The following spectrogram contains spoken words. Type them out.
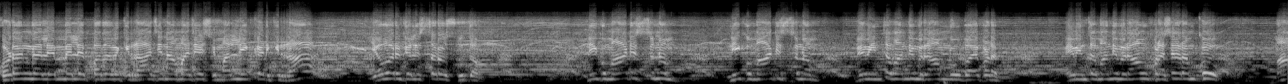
కొడంగల్ ఎమ్మెల్యే పదవికి రాజీనామా చేసి మళ్ళీ ఇక్కడికి రా ఎవరు గెలుస్తారో చూద్దాం. నీకు మాటిస్తున్నాం నీకు మాటిస్తున్నాం. మేము ఇంతమంది రాము నువ్వు భయపడకు. మేము ఇంతమంది రాము ప్రచారంకు. మా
